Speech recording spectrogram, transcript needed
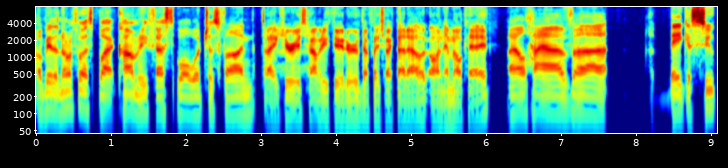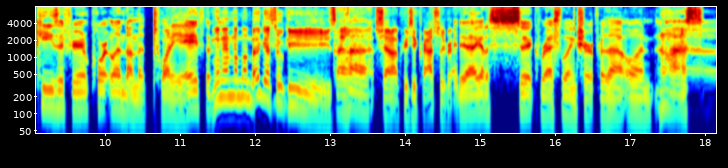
I'll be at the Northwest Black Comedy Festival, which is fun. It's at Curious Comedy Theater. Definitely check that out on MLK. I'll have uh, Vegasukis if you're in Portland on the 28th. of- Megasuki's. Uh, Shout out Creasy Crashly, right? yeah, I got a sick wrestling shirt for that one. Nice. Um,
